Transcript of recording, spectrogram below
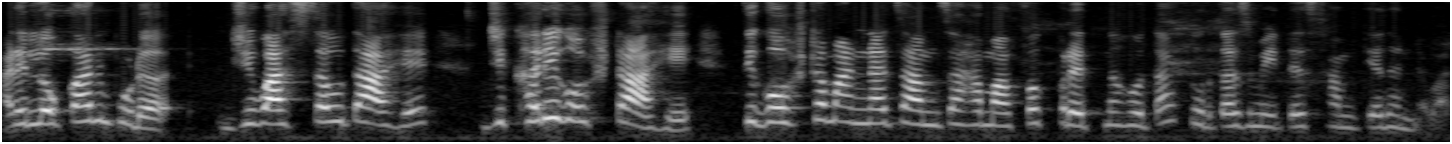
आणि लोकांपुढं जी वास्तवता आहे जी खरी गोष्ट आहे ती गोष्ट मांडण्याचा आमचा हा माफक प्रयत्न होता. तुर्तास मी इथेच थांबते. धन्यवाद.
